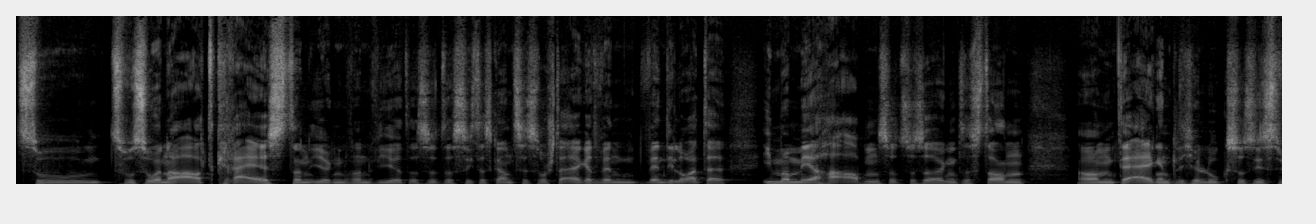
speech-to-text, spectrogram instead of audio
zu, zu so einer Art Kreis dann irgendwann wird. Also dass sich das Ganze so steigert, wenn, wenn die Leute immer mehr haben, sozusagen, dass dann ähm, der eigentliche Luxus ist,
